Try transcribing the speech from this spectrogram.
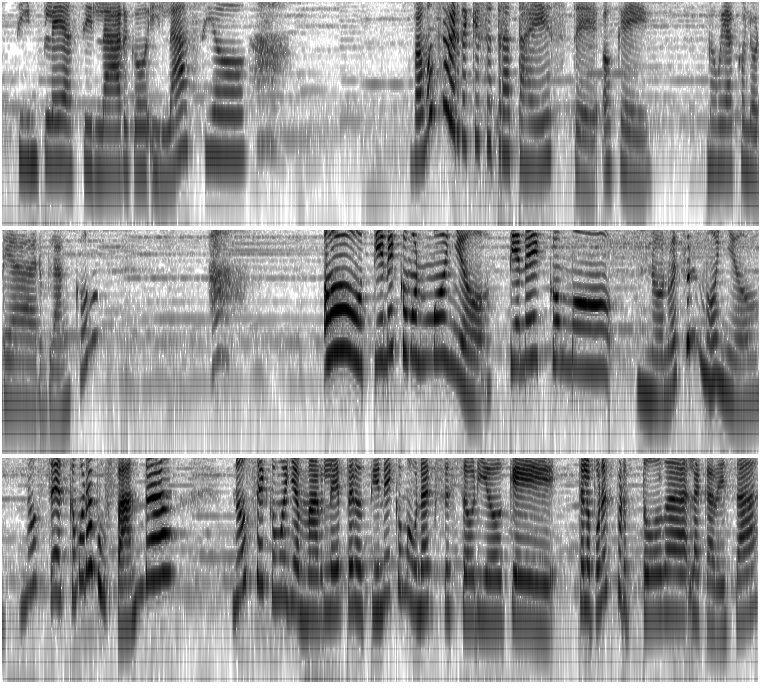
simple, así largo y lacio. Vamos a ver de qué se trata este. Ok, no voy a colorear blanco. Tiene como un moño. Tiene como... No, no es un moño. No sé, es como una bufanda. No sé cómo llamarle, pero tiene como un accesorio que te lo pones por toda la cabeza.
